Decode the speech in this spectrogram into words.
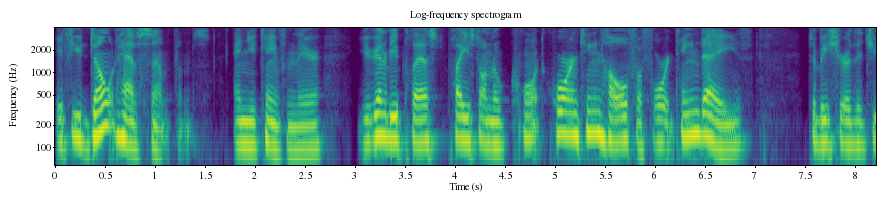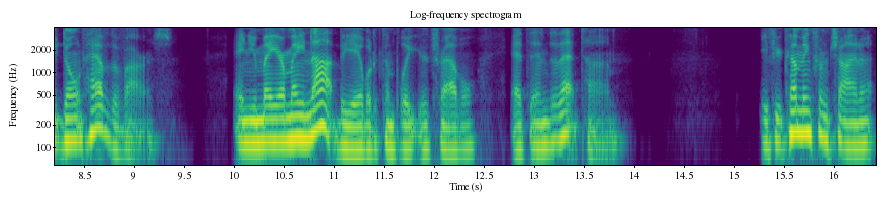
If you don't have symptoms and you came from there, you're going to be placed, placed on the quarantine hole for 14 days to be sure that you don't have the virus. And you may or may not be able to complete your travel at the end of that time. If you're coming from China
